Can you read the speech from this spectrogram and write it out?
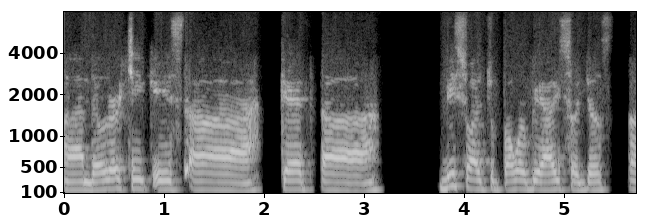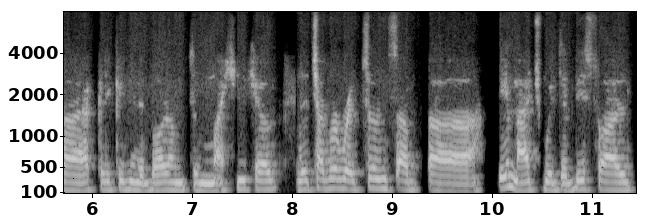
And the other thing is uh, get uh, visual to Power BI. So just uh, click it in the bottom to machine help. The chatbot returns a uh, image with the visual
